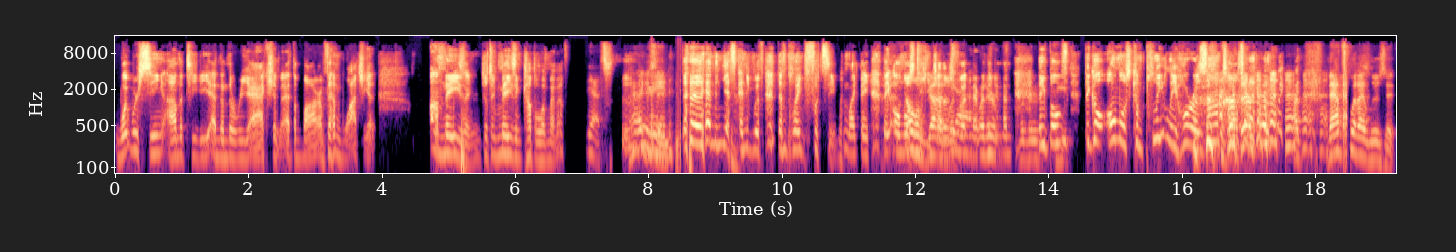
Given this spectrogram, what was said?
what we're seeing on the tv and then the reaction at the bar of them watching it. Amazing. Just amazing couple of minutes yes, Amazing. agreed. and then yes ending with them playing footsie when like they they oh, almost Oh, hit each other's yeah. foot and everything they're- and then they're both feet- they go almost completely horizontal That's when I lose it.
